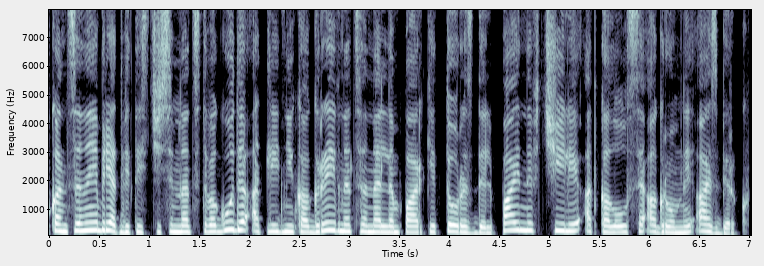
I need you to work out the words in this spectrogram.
В конце ноября 2017 года от ледника Грей в национальном парке Торрес-дель-Пайне в Чили откололся огромный айсберг.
